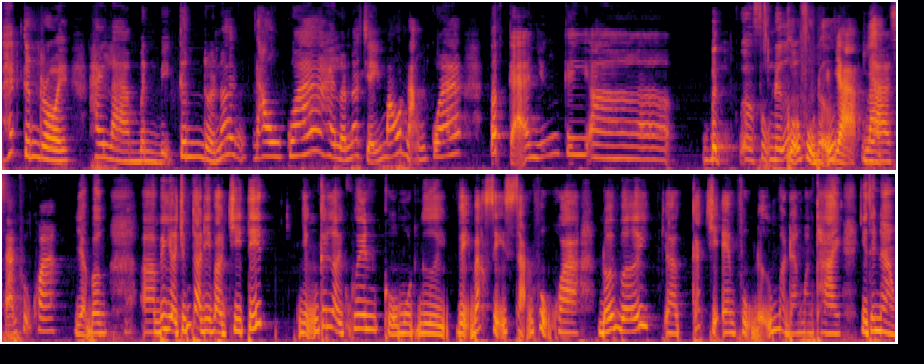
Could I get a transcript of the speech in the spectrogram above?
hết kinh rồi hay là mình bị kinh rồi nó đau quá hay là nó chảy máu nặng quá tất cả những cái uh, bệnh uh, phụ nữ. Của phụ nữ. Dạ là dạ. sản phụ khoa. Dạ vâng. À, bây giờ chúng ta đi vào chi tiết những cái lời khuyên của một người vị bác sĩ sản phụ khoa đối với uh, các chị em phụ nữ mà đang mang thai như thế nào?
